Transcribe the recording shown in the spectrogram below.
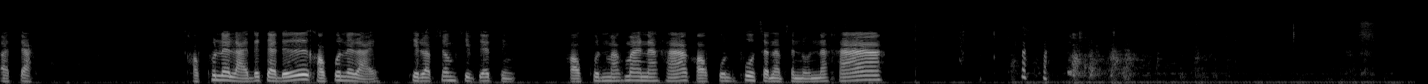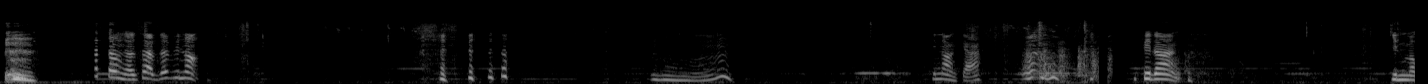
อาจ้ะขอบคุณหลายๆด้อจ้ะเด้อขอบคุณหลาย ๆ ที่รับชมคลิปยายตึงขอบคุณมาก ๆ นะคะ ขอบคุณผู้สนับสนุนนะคะ ต้องกับสับด้วยพี่น้องพี่น้องจ้ะพี่น้อง กินมะ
